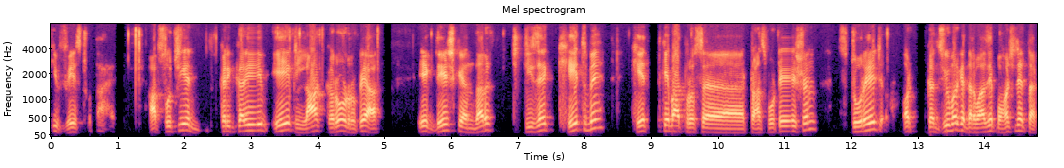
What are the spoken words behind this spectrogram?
कि वेस्ट होता है। आप सोचिए करीब करीब एक लाख करोड़ रुपया एक देश के अंदर चीज़ें खेत में, खेत के बाद ट्रांसपोर्टेशन, स्टोरेज और कंज्यूमर के दरवाजे पहुँचने तक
